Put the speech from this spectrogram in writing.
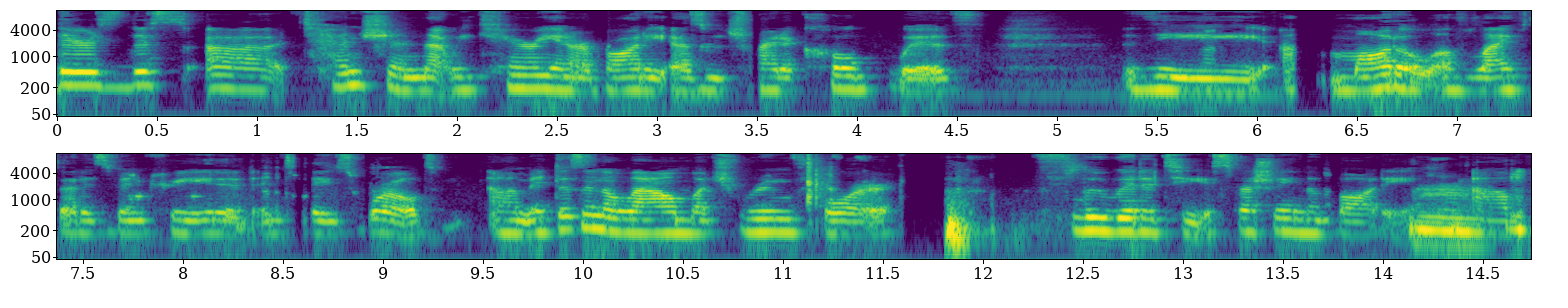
there's this uh, tension that we carry in our body as we try to cope with the uh, model of life that has been created in today's world. Um, it doesn't allow much room for fluidity, especially in the body. Mm. Um,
